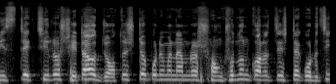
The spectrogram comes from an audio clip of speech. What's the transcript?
মিস্টেক ছিল, সেটাও যথেষ্ট পরিমাণে আমরা সংশোধন করার চেষ্টা করেছি।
